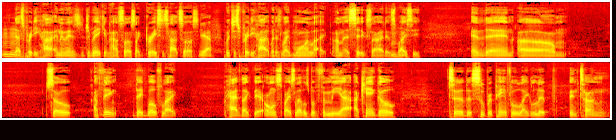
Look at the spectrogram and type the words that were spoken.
That's pretty hot, and then there's Jamaican hot sauce, like Grace's hot sauce, Yeah. which is pretty hot, but it's like more like on the acidic side and spicy. And then, um, so I think they both like have like their own spice levels, but for me, I, I can't go to the super painful like lip and tongue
